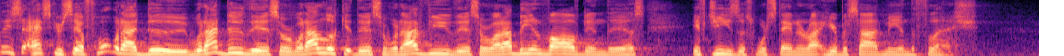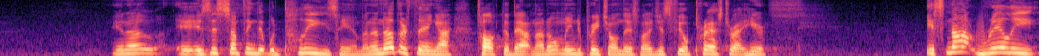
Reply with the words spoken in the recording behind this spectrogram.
Just ask yourself, what would I do? Would I do this, or would I look at this, or would I view this, or would I be involved in this if Jesus were standing right here beside me in the flesh? You know, is this something that would please him? And another thing I talked about, and I don't mean to preach on this, but I just feel pressed right here it's not really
